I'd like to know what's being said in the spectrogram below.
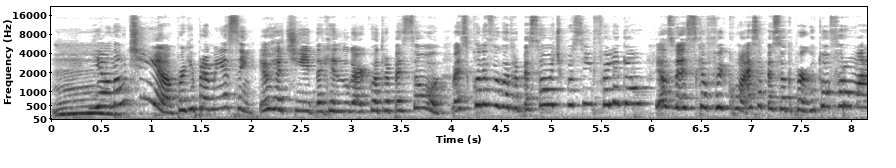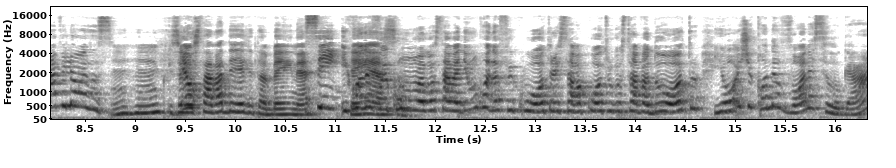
Hum. E eu não tinha, porque pra mim, assim, eu já tinha ido naquele lugar com outra pessoa, mas quando eu fui com outra pessoa, tipo assim, foi legal. E às vezes que eu fui com essa pessoa que perguntou foram maravilhosas. Uhum, você Eu- gostava dele também, né? Sim, e Tem quando eu fui essa. com um, eu gostava de um, quando eu fui com o outro, eu estava com o outro, eu gostava do outro. E hoje, quando eu vou nesse lugar,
